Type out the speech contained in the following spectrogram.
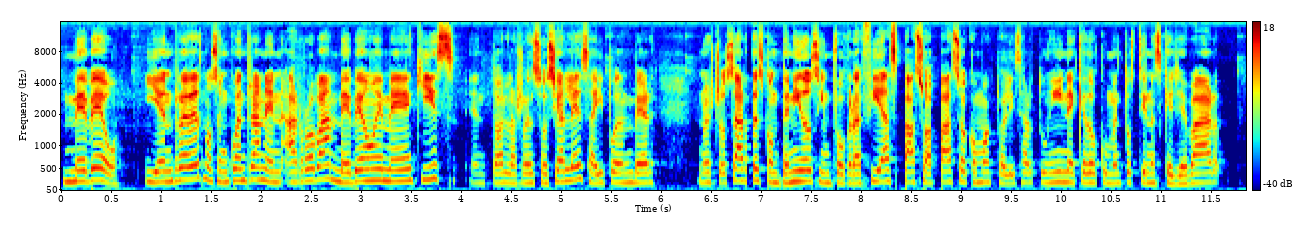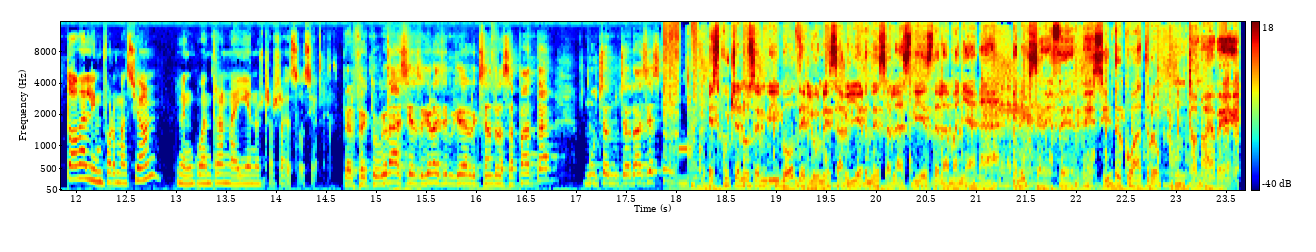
Me veo. Y en redes nos encuentran en arroba me veo MX en todas las redes sociales. Ahí pueden ver nuestros artes, contenidos, infografías, paso a paso, cómo actualizar tu INE, qué documentos tienes que llevar. Toda la información la encuentran ahí en nuestras redes sociales. Perfecto, gracias, gracias, mi querida Alexandra Zapata. Muchas, muchas gracias. Escúchanos en vivo de lunes a viernes a las 10 de la mañana en Exa FM 104.9.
